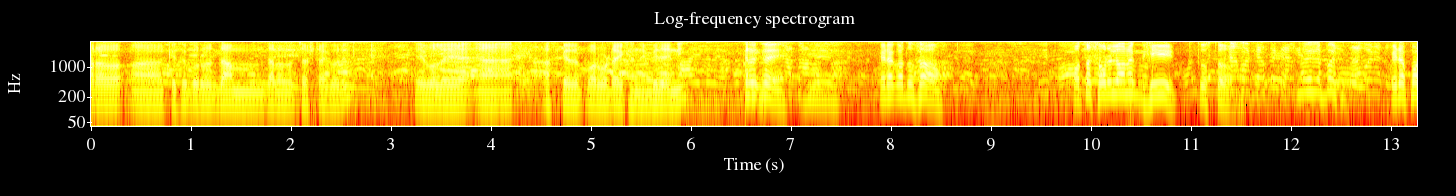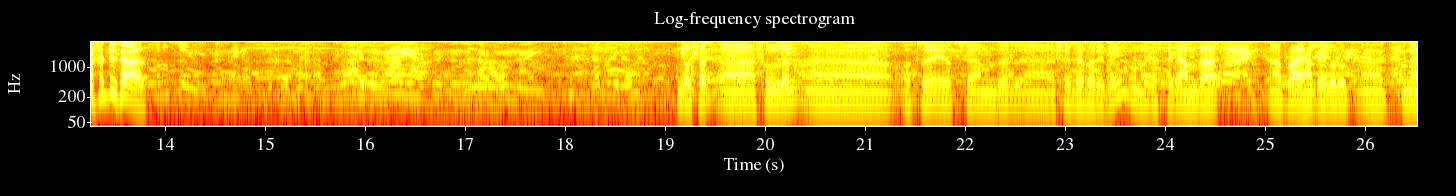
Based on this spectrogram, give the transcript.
আরও কিছু গরুর দাম জানানোর চেষ্টা করি। এই বলে আজকের পর্বটা এখানে বিদায় নিই। এটা কত চাও? কত শরীরে অনেক ভিড় দোস্ত। এটা পঁয়ষট্টি চার্জ দর্শক শুনলেন হচ্ছে এই হচ্ছে আমাদের সেই ব্যাপারী ভাই। ওনার কাছ থেকে আমরা প্রায় হাতে গরু কিনে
